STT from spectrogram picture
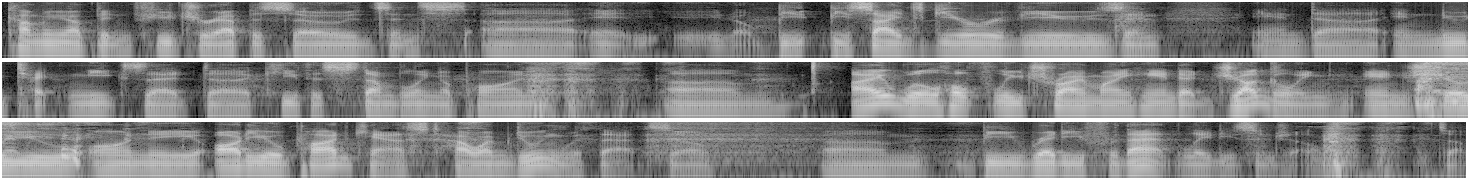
coming up in future episodes and uh, and, you know be, besides gear reviews and and uh, and new techniques that uh, Keith is stumbling upon. Um, I will hopefully try my hand at juggling and show you on a audio podcast how I'm doing with that. So um, be ready for that, ladies and gentlemen. So.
